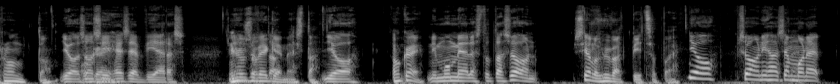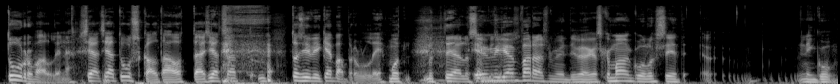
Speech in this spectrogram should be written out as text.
Pronto. Joo, se on Okei. siinä Hesen vieressä. Niin on se tota, vegemesta. Joo. Okei. Okay. Niin mun mielestä tota, se on, Siellä on hyvät pizzat vai? joo, se on ihan semmoinen turvallinen. Sieltä, sieltä uskaltaa ottaa ja sieltä saa tosi hyviä kebabrullia, mutta mut ei ollut Ei ole mikään paras myyntivyö, koska mä oon kuullut siitä äh, niinku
